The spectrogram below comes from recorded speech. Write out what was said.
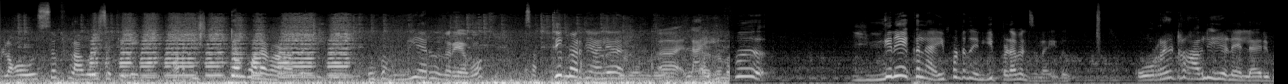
ബ്ലൗസ് ഫ്ലവേഴ്സ് ഒക്കെ ഇഷ്ടം പോലെ കാണാൻ പറ്റി. ഭംഗിയായിരുന്നു എന്നറിയാമോ സത്യം പറഞ്ഞാൽ ലൈഫ് ഇങ്ങനെയൊക്കെ ലൈഫ് ഉണ്ടെന്ന് എനിക്ക് ഇപ്പോഴാണ് മനസ്സിലായത്. കുറേ ട്രാവൽ ചെയ്യണേ എല്ലാവരും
